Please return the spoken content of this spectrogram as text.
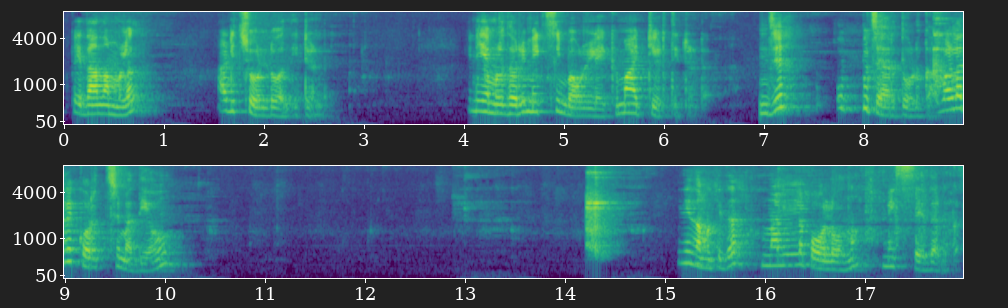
അപ്പോൾ ഇതാ നമ്മൾ അടിച്ചു കൊണ്ടുവന്നിട്ടുണ്ട്. ഇനി നമ്മളിതൊരു മിക്സിംഗ് ബൗളിലേക്ക് മാറ്റിയെടുത്തിട്ടുണ്ട്. ഇഞ്ച് ഉപ്പ് ചേർത്ത് കൊടുക്കുക വളരെ കുറച്ച് മതിയാവും. ഇനി നമുക്കിത് നല്ല പോലെ ഒന്ന് മിക്സ് ചെയ്തെടുക്കാം.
